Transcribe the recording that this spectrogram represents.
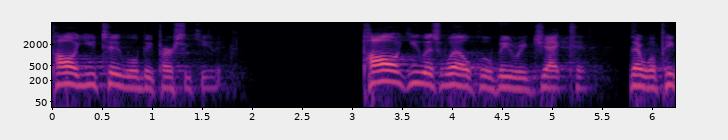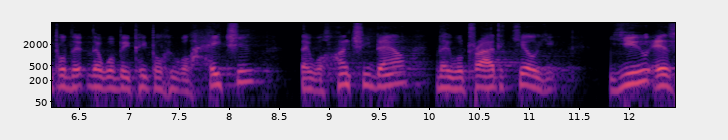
Paul, you too will be persecuted. Paul, you as well will be rejected. There will, people that, there will be people who will hate you, they will hunt you down, they will try to kill you. You, as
